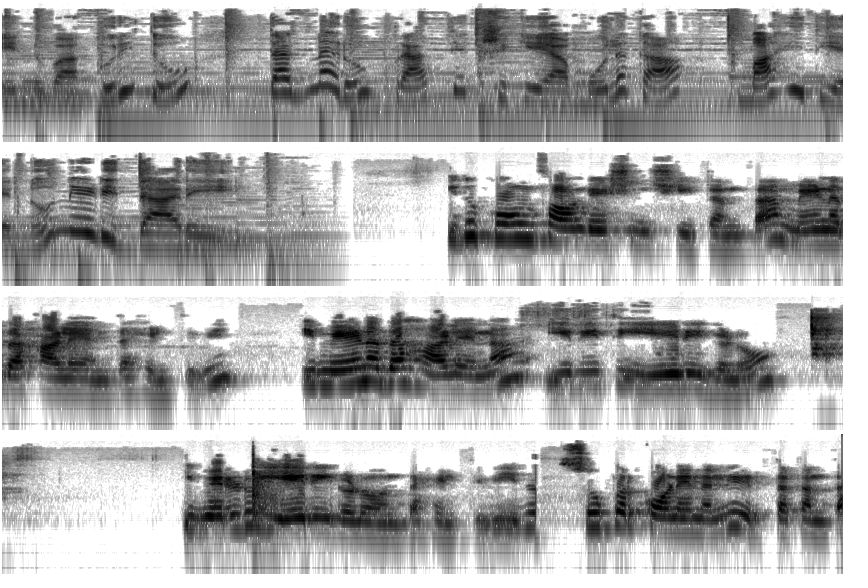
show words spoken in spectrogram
ಎನ್ನುವ ಕುರಿತು ತಜ್ಞರು ಪ್ರಾತ್ಯಕ್ಷಿಕೆಯ ಮೂಲಕ ಮಾಹಿತಿಯನ್ನು ನೀಡಿದ್ದಾರೆ. ಇದು ಕೋಮ್ ಫೌಂಡೇಶನ್ ಶೀಟ್ ಅಂತ ಮೇಣದ ಹಾಳೆ ಅಂತ ಹೇಳ್ತೀವಿ. ಈ ಮೇಣದ ಹಾಳೆನ ಈ ರೀತಿ ಏರಿಗಳು, ಇವೆರಡು ಏರಿಗಳು ಅಂತ ಹೇಳ್ತೀವಿ. ಇದು ಸೂಪರ್ ಕೋಣೆನಲ್ಲಿ ಇರ್ತಕ್ಕಂತ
